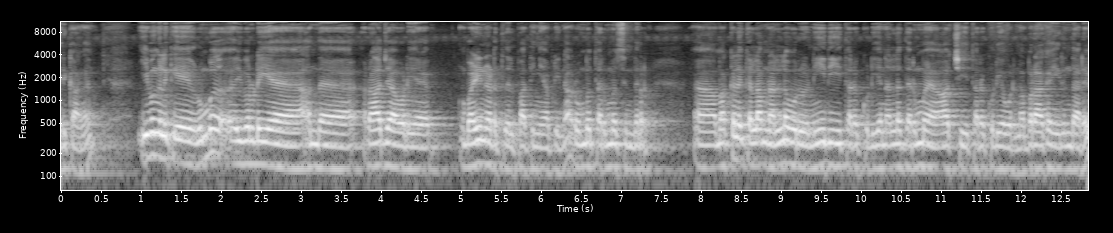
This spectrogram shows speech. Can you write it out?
இருக்காங்க. இவங்களுக்கு ரொம்ப இவருடைய அந்த ராஜாவுடைய வழிநடத்துதல் பார்த்தீங்க அப்படின்னா ரொம்ப தர்ம சிந்தனர் மக்களுக்கெல்லாம் நல்ல ஒரு நீதி தரக்கூடிய நல்ல தர்ம ஆட்சி தரக்கூடிய ஒரு நபராக இருந்தார்.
